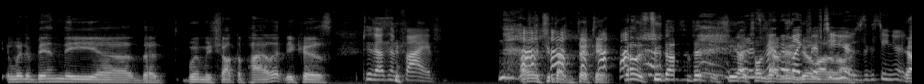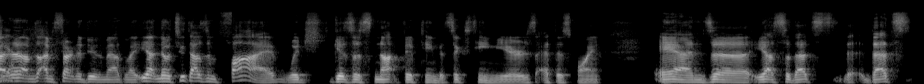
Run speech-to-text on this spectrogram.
it would have been the uh the when we shot the pilot because 2005 oh 2015 no it's 2015 see I told you I'm like 15 years 16 years yeah, yeah. I'm, I'm starting to do the math right. Yeah no 2005 which gives us not 15 but 16 years at this point and uh yeah so that's that's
